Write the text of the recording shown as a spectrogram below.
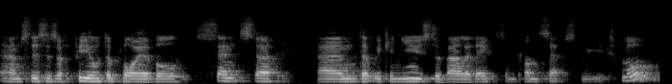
Um, so this is a field deployable sensor um, that we can use to validate some concepts we explore.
